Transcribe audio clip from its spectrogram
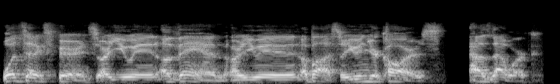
What's that experience? Are you in a van? Are you in a bus? Are you in your cars? How's that work?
